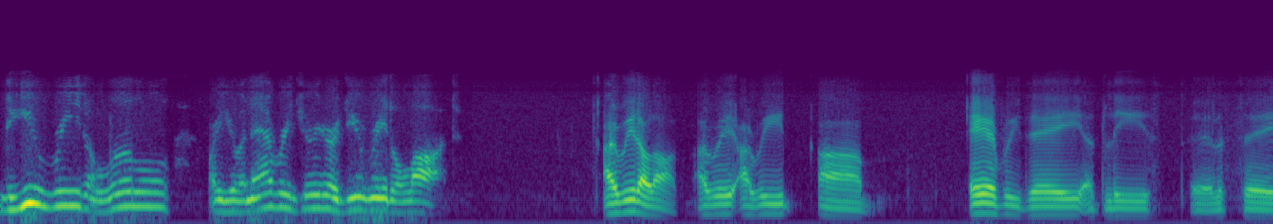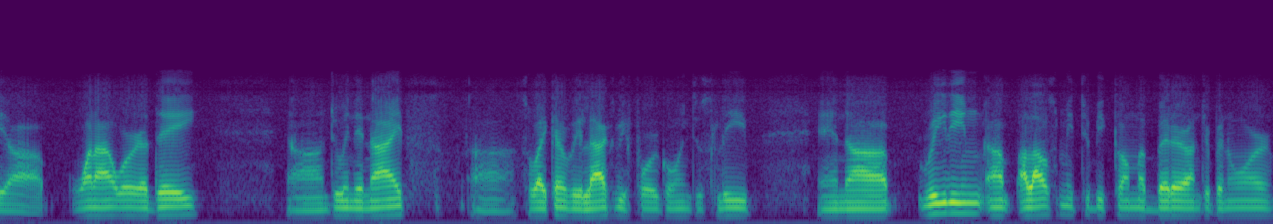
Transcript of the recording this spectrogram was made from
Do you read a little? Are you an average reader, or do you read a lot? I read a lot. I read I read uh, every day at least, uh, let's say uh, one hour a day uh, during the nights, uh, so I can relax before going to sleep. And uh, reading uh, allows me to become a better entrepreneur,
